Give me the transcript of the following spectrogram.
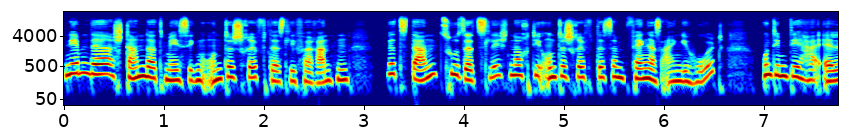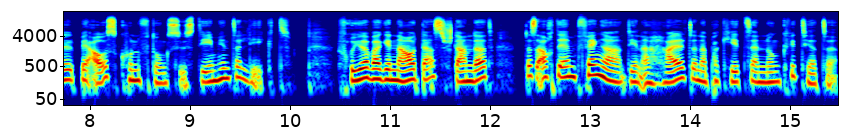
Neben der standardmäßigen Unterschrift des Lieferanten wird dann zusätzlich noch die Unterschrift des Empfängers eingeholt und im DHL-Beauskunftungssystem hinterlegt. Früher war genau das Standard, dass auch der Empfänger den Erhalt einer Paketsendung quittierte.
